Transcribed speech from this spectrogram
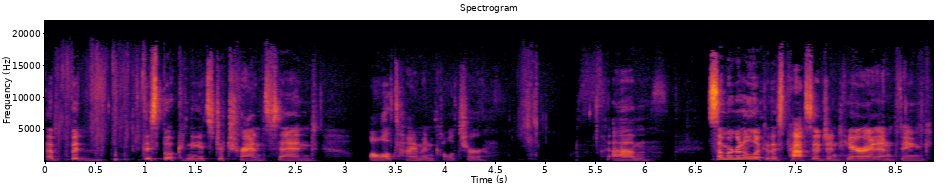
Uh, but this book needs to transcend all time and culture. Um, some are going to look at this passage and hear it and think,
